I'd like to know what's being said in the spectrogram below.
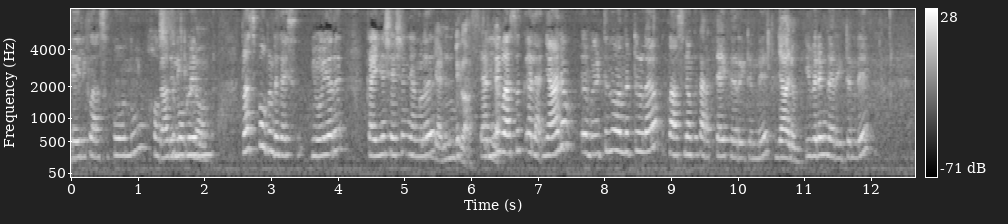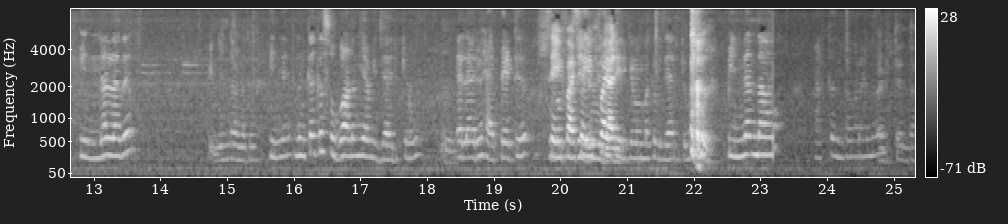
ഡെയിലി ക്ലാസ് പോകുന്നു. ഹോസ്റ്റലിലേക്ക്? ക്ലാസ് പോകണ്ടേ ഗൈസ് ന്യൂ ഇയർ കഴിഞ്ഞ ശേഷം ഞങ്ങൾ രണ്ട് ക്ലാസ്. രണ്ട് ക്ലാസ് അല്ല ഞാനും വീട്ടിൽ നിന്ന് വന്നിട്ടുള്ള ക്ലാസ്സിനൊക്കെ കറക്റ്റായി കയറിയിട്ടുണ്ട് ഞാനും. ഇവരും കയറിയിട്ടുണ്ട് പിന്നെ ഉള്ളത് പിന്നെന്താ പിന്നെ നിങ്ങൾക്കൊക്കെ സുഖമാണെന്ന് ഞാൻ വിചാരിക്കുന്നു. എല്ലാരും എല്ലാവരും ഹാപ്പി ആയിട്ട് സേഫ് ആയിട്ട് സേഫ് safe ആയിട്ട് ഇരിക്കണം എന്നൊക്കെ വിചാരിക്കുന്നു. പിന്നെന്താ? അടുത്തെന്താ പറയുന്നത്? അടുത്തെന്താ?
